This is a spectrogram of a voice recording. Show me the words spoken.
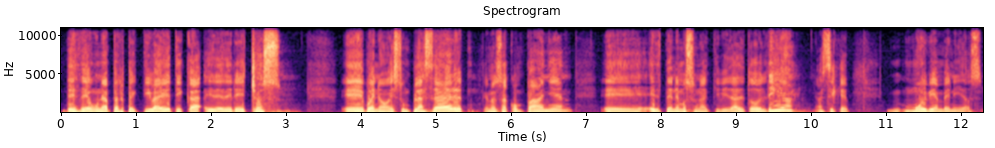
desde una perspectiva ética y de derechos. Eh, bueno, es un placer que nos acompañen, tenemos una actividad de todo el día, así que muy bienvenidos.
